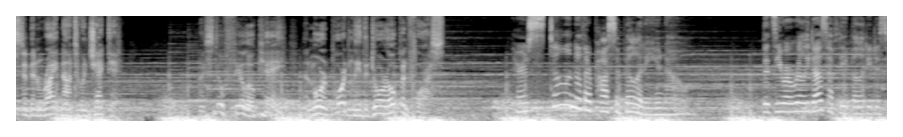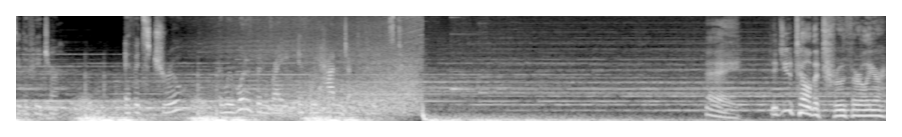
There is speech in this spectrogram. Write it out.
Must have been right not to inject it. I still feel okay, and more importantly, the door opened for us. There's still another possibility, you know. That Zero really does have the ability to see the future. If it's true, then we would have been right if we had injected the needles too. Hey, did you tell the truth earlier?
